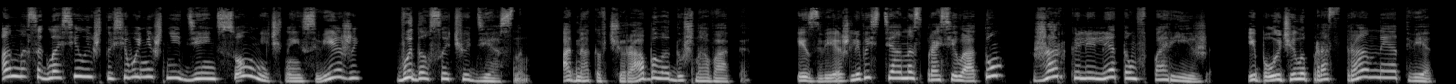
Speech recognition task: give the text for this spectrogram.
Анна согласилась, что сегодняшний день, солнечный и свежий, выдался чудесным, однако вчера было душновато. Из вежливости она спросила о том, жарко ли летом в Париже, и получила пространный ответ,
